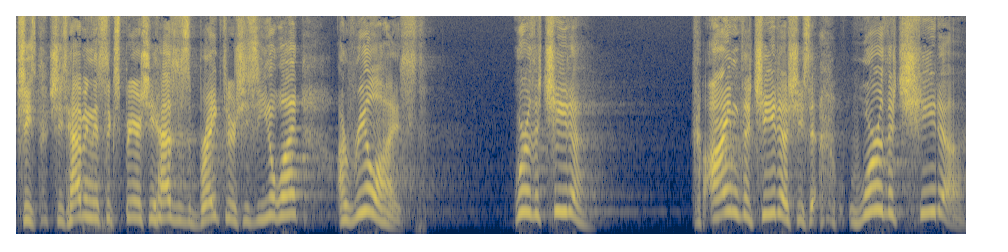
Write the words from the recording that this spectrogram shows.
She's, she's having this experience, she has this breakthrough. She says, You know what? I realized we're the cheetah. I'm the cheetah, she said. We're the cheetah.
